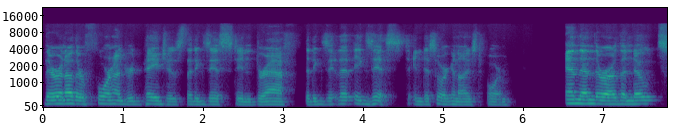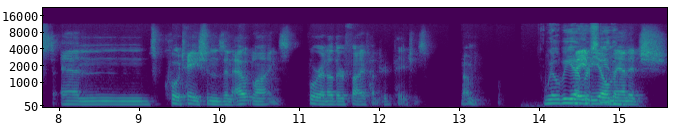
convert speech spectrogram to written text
There are another 400 pages that exist in draft, that exist, that exist in disorganized form. And then there are the notes and quotations and outlines for another 500 pages. Um, Will we ever maybe see I'll them? manage.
